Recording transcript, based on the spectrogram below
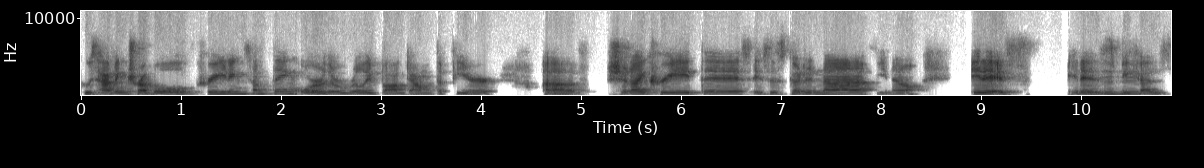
who's having trouble creating something or they're really bogged down with the fear of should I create this? Is this good enough? You know, it is. It is mm-hmm. because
